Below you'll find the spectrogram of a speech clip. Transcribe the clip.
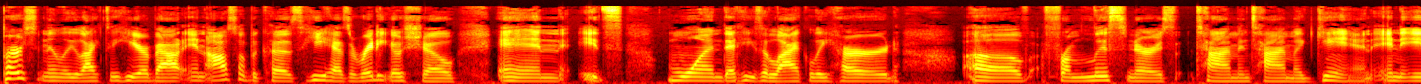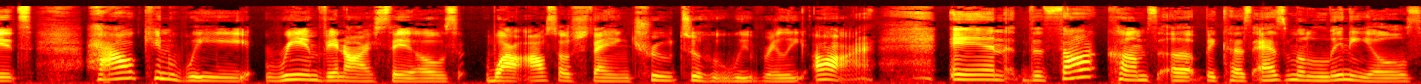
personally like to hear about and also because he has a radio show and it's one that he's likely heard of from listeners time and time again. And it's how can we reinvent ourselves while also staying true to who we really are? And the thought comes up because as millennials,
